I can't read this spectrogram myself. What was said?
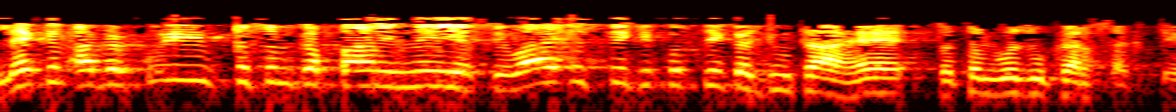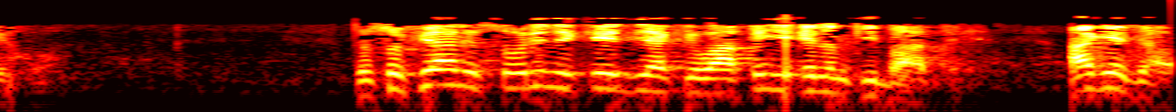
لیکن اگر کوئی قسم کا پانی نہیں ہے سوائے اس کے کہ کتے کا جوٹا ہے، تو تم وضو کر سکتے ہو۔ تو سفیان سوری نے کہہ دیا کہ واقعی یہ علم کی بات ہے۔ آگے جاؤ۔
